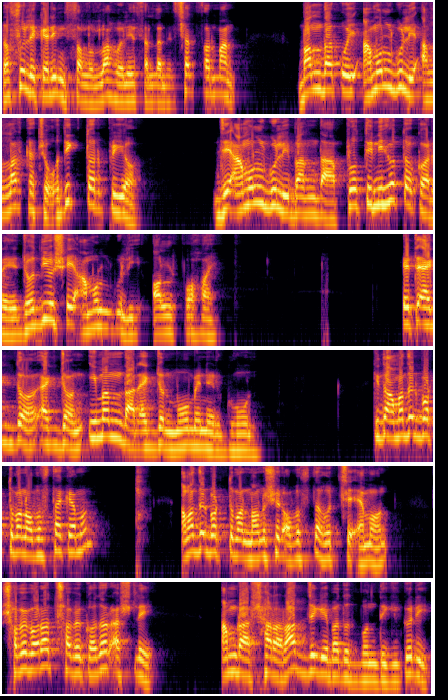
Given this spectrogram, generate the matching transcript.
রসুল করিম সাল্লাহ আলি সাল্লাম ইরশাদ ফরমান বান্দার ওই আমলগুলি আল্লাহর কাছে অধিকতর প্রিয় যে আমলগুলি বান্দা প্রতিনিহত করে, যদিও সেই আমলগুলি অল্প হয়। এটা একজন একজন ইমানদার, একজন মোমেনের গুণ। কিন্তু আমাদের বর্তমান অবস্থা কেমন? আমাদের বর্তমান মানুষের অবস্থা হচ্ছে এমন, সবে বরাত, সবে কদর আসলে আমরা সারা রাত জেগে ইবাদত বন্দিগি করি?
